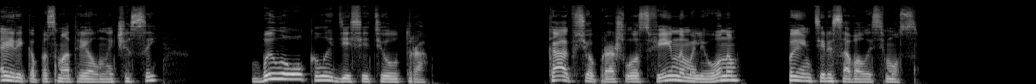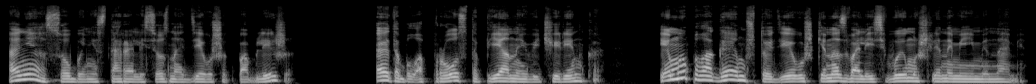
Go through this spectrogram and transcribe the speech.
Эрика посмотрел на часы. Было около десяти утра. «Как все прошло с Финном и Леоном?» — поинтересовалась Мосс. Они особо не старались узнать девушек поближе. Это была просто пьяная вечеринка, и мы полагаем, что девушки назвались вымышленными именами.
